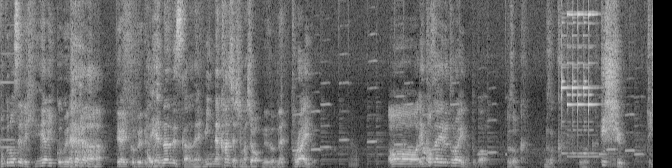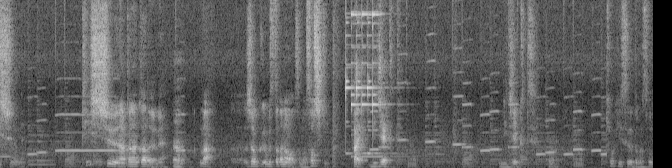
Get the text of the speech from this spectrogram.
僕のせいで部屋1個増えてくる部屋1個増えてくる大変なんですからね。みんな感謝しましょう。ねそうね。トライブ。ああでも。エグザイルトライブとか。部族。部族。部族。 tissue。tissue ね。 tissue なかなかだよね。うん。はまあ植物とかのその組織。い。 reject reject、拒否するとかそう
